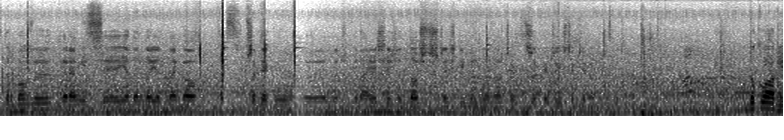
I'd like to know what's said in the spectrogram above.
derbowy, remis y, 1 do 1. Tak z przebiegu y, mecz wydaje się, że dość szczęśliwy, znacząc, że kończyliście w dziewiątce. Dokładnie,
